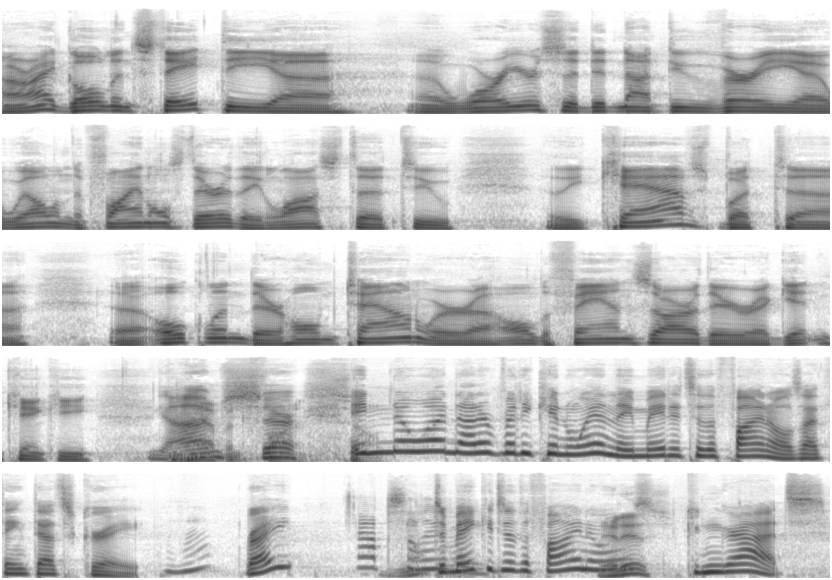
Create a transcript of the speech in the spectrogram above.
All right, Golden State, the uh, uh, Warriors uh, did not do very uh, well in the finals there. They lost uh, to the Cavs, but uh, uh, Oakland, their hometown, where uh, all the fans are, they're uh, getting kinky. and I'm sure. fun. And you know what? Not everybody can win. They made it to the finals. I think that's great. Right? Absolutely. To make it to the finals. It is. Congrats.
